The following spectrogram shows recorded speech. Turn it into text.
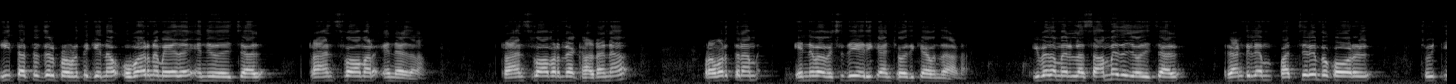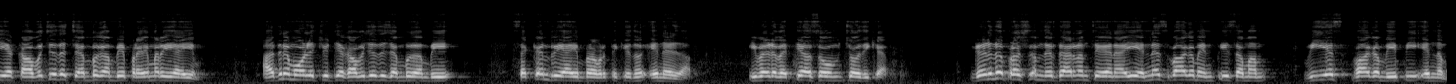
ഈ തത്വത്തിൽ പ്രവർത്തിക്കുന്ന ഉപകരണം ഏത് എന്ന് ചോദിച്ചാൽ ട്രാൻസ്ഫോമർ എന്ന് എഴുതണം. ട്രാൻസ്ഫോമറിന്റെ ഘടന പ്രവർത്തനം എന്നിവ വിശദീകരിക്കാൻ ചോദിക്കാവുന്നതാണ്. ഇവ തമ്മിലുള്ള സാമ്യത ചോദിച്ചാൽ രണ്ടിലും പച്ചരമ്പ് കോറിൽ ചുറ്റിയ കവചിത ചെമ്പ് കമ്പി പ്രൈമറിയായും അതിനു മുകളിൽ ചുറ്റിയ കവചിത ചെമ്പ് കമ്പി സെക്കൻഡറിയായും പ്രവർത്തിക്കുന്നു എന്നെഴുതാം. ഇവയുടെ വ്യത്യാസവും ചോദിക്കാം. ഗണിത പ്രശ്നം നിർദ്ധാരണം ചെയ്യാനായി എൻ എസ് ഭാഗം എൻ പി സമം വി എസ് ഭാഗം വി പി എന്നും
